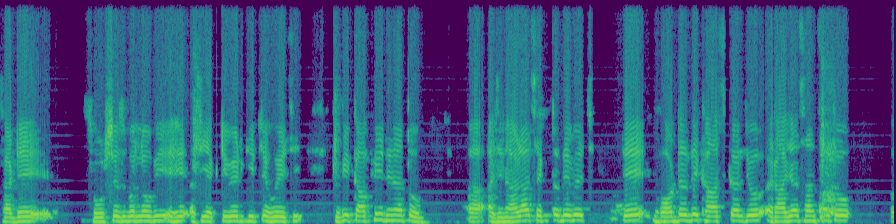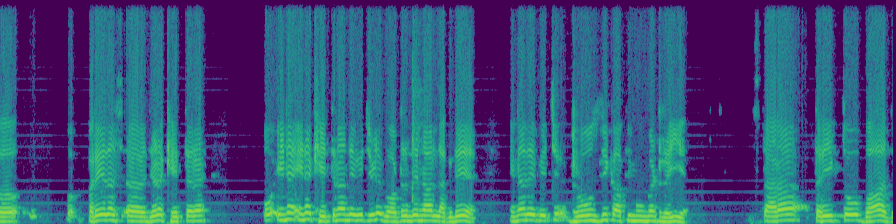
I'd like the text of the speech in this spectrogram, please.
ਸਾਡੇ ਸੋਰਸਸ ਵੱਲੋਂ ਵੀ ਇਹ ਅਸੀਂ ਐਕਟੀਵੇਟ ਕੀਤੇ ਹੋਏ ਸੀ, ਕਿਉਂਕਿ ਕਾਫੀ ਦਿਨਾਂ ਤੋਂ ਅਜਨਾਲਾ ਸੈਕਟਰ ਦੇ ਵਿੱਚ ਤੇ ਬਾਰਡਰ ਦੇ ਖਾਸ ਕਰ ਜੋ ਰਾਜਾ ਸੰਸੀ ਤੋਂ ਪਰੇ ਦਾ ਜਿਹੜਾ ਖੇਤਰ ਹੈ, ਉਹ ਇਹਨਾਂ ਇਹਨਾਂ ਖੇਤਰਾਂ ਦੇ ਵਿੱਚ ਜਿਹੜੇ ਬਾਰਡਰ ਦੇ ਨਾਲ ਲੱਗਦੇ ਹੈ, ਇਹਨਾਂ ਦੇ ਵਿੱਚ ਡਰੋਨਸ ਦੀ ਕਾਫੀ ਮੂਵਮੈਂਟ ਰਹੀ ਹੈ। 17 ਤਰੀਕ ਤੋਂ ਬਾਅਦ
